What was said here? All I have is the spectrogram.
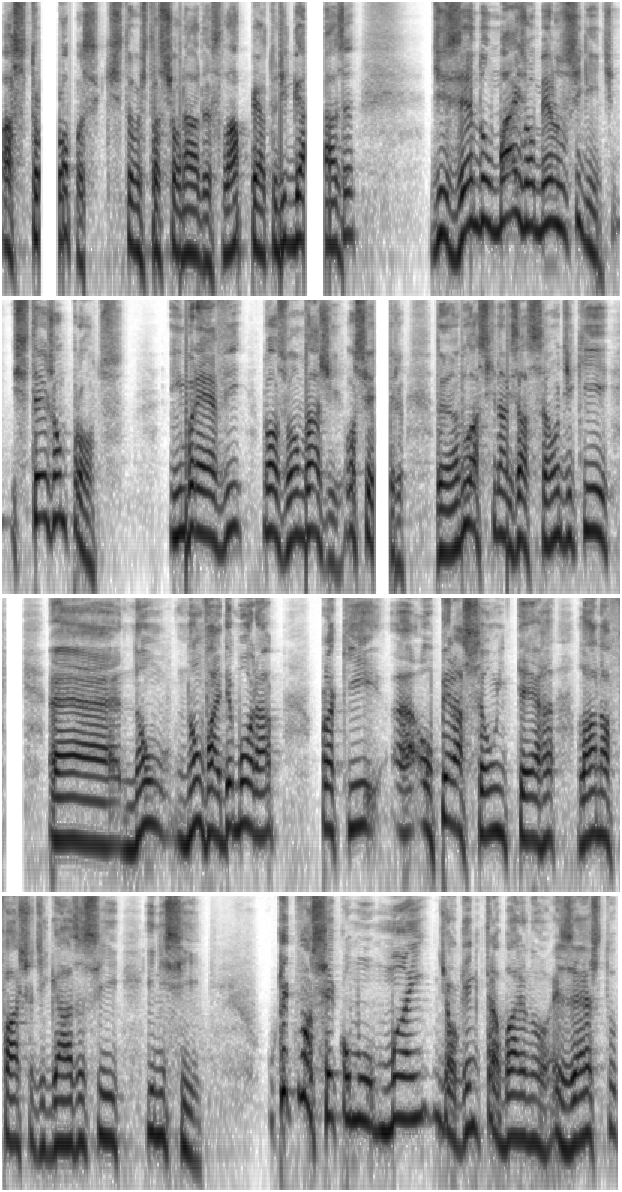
As tropas que estão estacionadas lá perto de Gaza, dizendo mais ou menos o seguinte: estejam prontos. Em breve nós vamos agir. Ou seja, dando a sinalização de que é, não, não vai demorar para que a operação em terra lá na faixa de Gaza se inicie. O que, que você, como mãe de alguém que trabalha no Exército,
